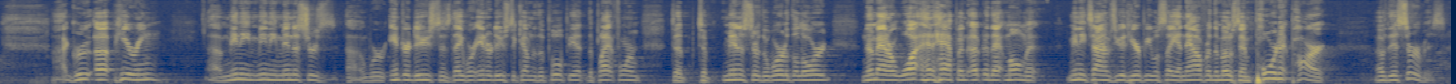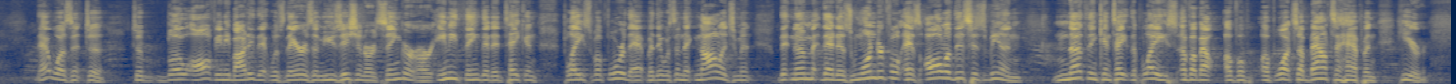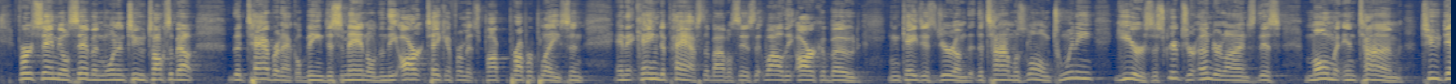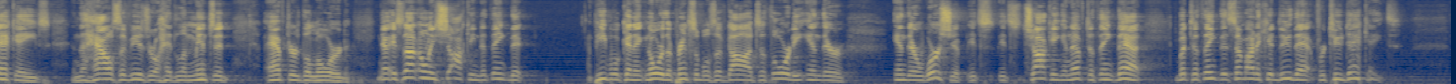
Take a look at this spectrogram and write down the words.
I grew up hearing uh, many, many ministers uh, were introduced as they were introduced to come to the pulpit, the platform, to, to minister the word of the Lord. No matter what had happened up to that moment, many times you would hear people say, and now for the most important part of this service. That wasn't to to blow off anybody that was there as a musician or a singer or anything that had taken place before that, but there was an acknowledgement that no, that as wonderful as all of this has been, nothing can take the place of about of, of, of what's about to happen here. First Samuel 7, 1 and 2 talks about the tabernacle being dismantled and the ark taken from its proper place. And, and it came to pass, the Bible says, that while the ark abode in Kadesh Jearim that the time was long 20 years. The scripture underlines this moment in time, two decades, and the house of Israel had lamented after the Lord. Now, it's not only shocking to think that people can ignore the principles of God's authority in their in their worship. It's it's shocking enough to think that, but to think that somebody could do that for two decades.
